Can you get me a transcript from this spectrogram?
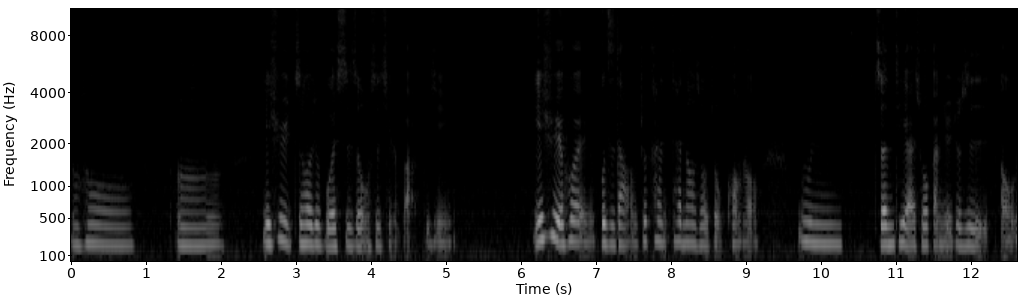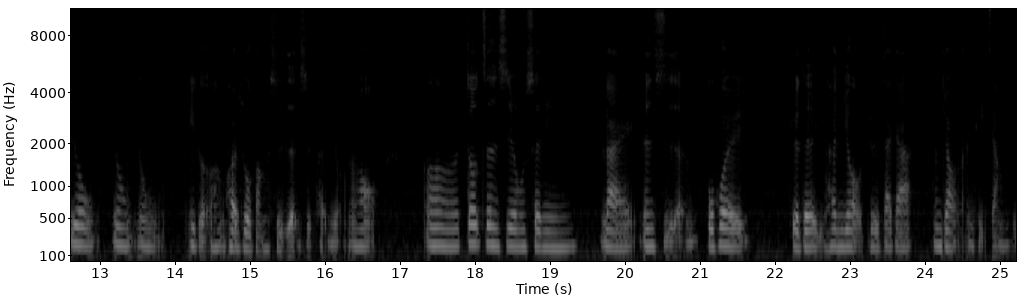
然后，嗯，也许之后就不会是这种事情了吧？毕竟，也许也会，不知道，就看看到时候状况咯。嗯，整体来说，感觉就是哦，用用用一个很快速的方式认识朋友，然后。呃，都真的是用声音来认识人，不会觉得很有，就是大家像交友软体这样子，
